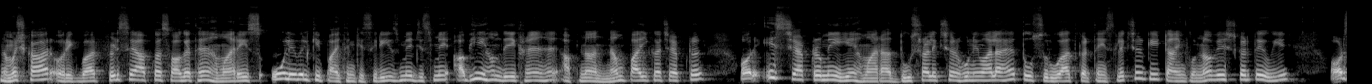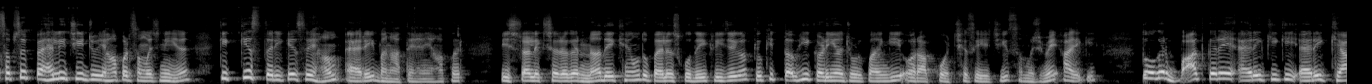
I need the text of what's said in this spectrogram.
नमस्कार और एक बार फिर से आपका स्वागत है हमारे इस ओ लेवल की पाइथन की सीरीज़ में, जिसमें अभी हम देख रहे हैं अपना नम पाई का चैप्टर और इस चैप्टर में ये हमारा दूसरा लेक्चर होने वाला है। तो शुरुआत करते हैं इस लेक्चर की टाइम को ना वेस्ट करते हुए। और सबसे पहली चीज़ जो यहाँ पर समझनी है कि किस तरीके से हम एरे बनाते हैं यहाँ पर। पिछला लेक्चर अगर ना देखे हो तो पहले उसको देख लीजिएगा, क्योंकि तभी कड़ियाँ जुड़ पाएँगी और आपको अच्छे से ये चीज़ समझ में आएगी। तो अगर बात करें एरे की कि एरे क्या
